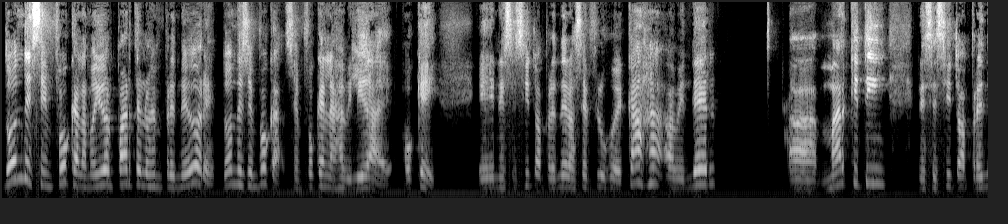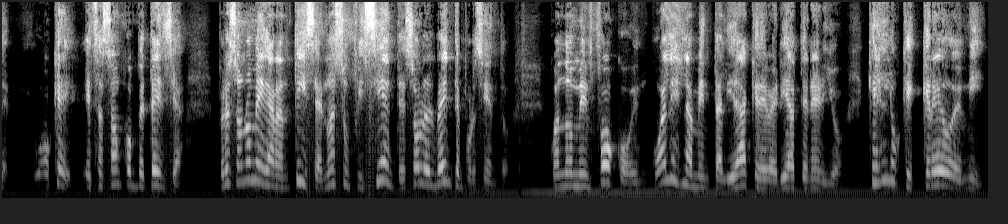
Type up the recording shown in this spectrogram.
¿Dónde se enfoca la mayor parte de los emprendedores? ¿Dónde se enfoca? Se enfoca en las habilidades. Ok, eh, necesito aprender a hacer flujo de caja, a vender, a marketing, necesito aprender. Ok, esas son competencias, pero eso no me garantiza, no es suficiente, solo el 20%. Cuando me enfoco en cuál es la mentalidad que debería tener yo, qué es lo que creo de mí,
